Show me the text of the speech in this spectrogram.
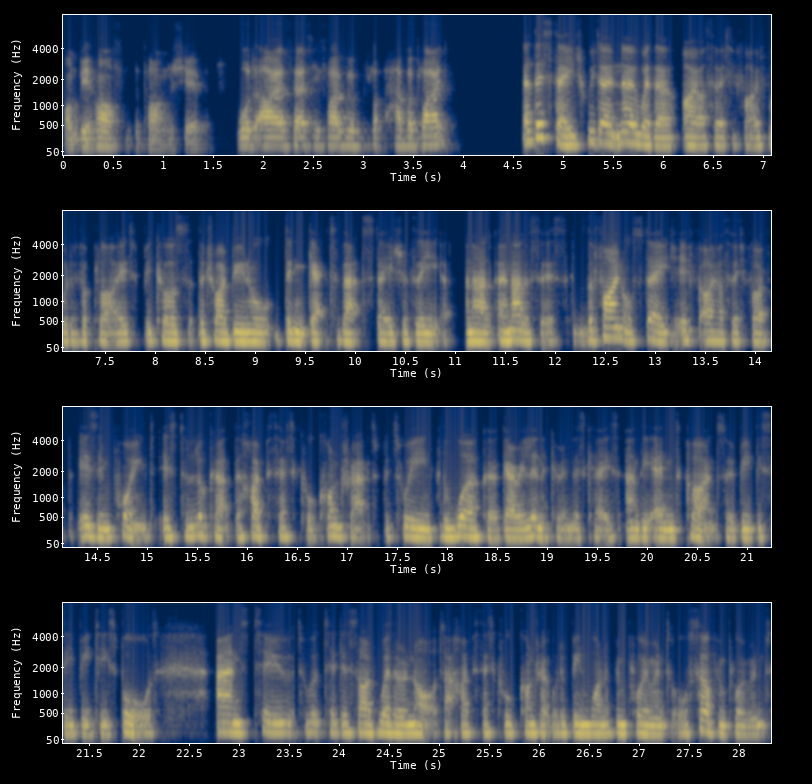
on behalf of the partnership, would IR35 have applied? At this stage, we don't know whether IR35 would have applied because the tribunal didn't get to that stage of the anal- analysis. The final stage, if IR35 is in point, is to look at the hypothetical contract between the worker, Gary Lineker in this case, and the end client, so BBC BT Sport and to, to, to decide whether or not that hypothetical contract would have been one of employment or self-employment.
